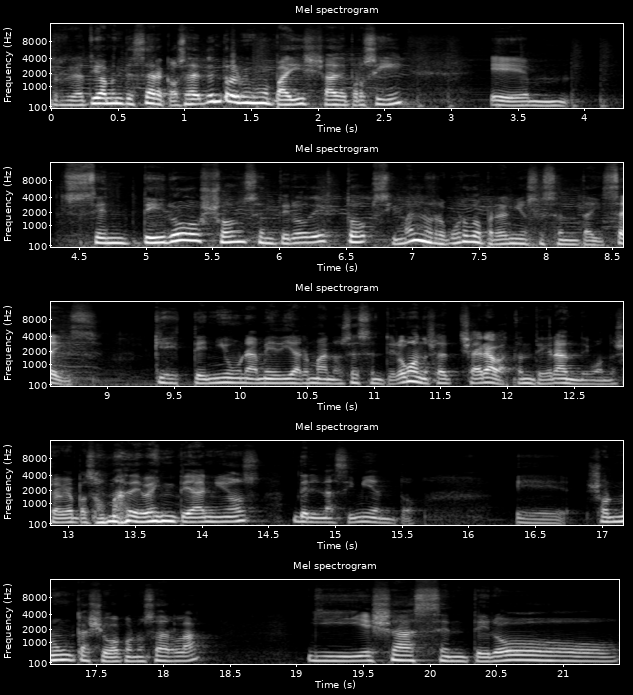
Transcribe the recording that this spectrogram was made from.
relativamente cerca. O sea, dentro del mismo país ya de por sí. Em, se enteró, John se enteró de esto, si mal no recuerdo, para el año 66. Que tenía una media hermana. O sea, se enteró cuando ya, era bastante grande, cuando ya había pasado más de 20 años del nacimiento. Eh, John nunca llegó a conocerla. Y ella se enteró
